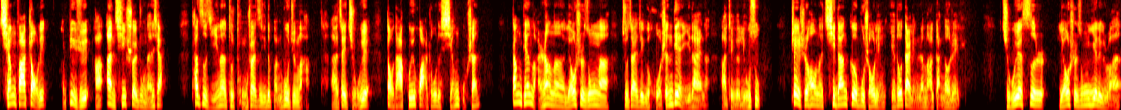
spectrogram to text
强发诏令。必须啊，按期率众南下。他自己呢，就统帅自己的本部军马，啊，在九月到达归化州的响谷山。当天晚上呢，辽世宗呢就在这个火神殿一带呢，啊，这个留宿。这时候呢，契丹各部首领也都带领人马赶到这里。九月四日，辽世宗耶律阮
